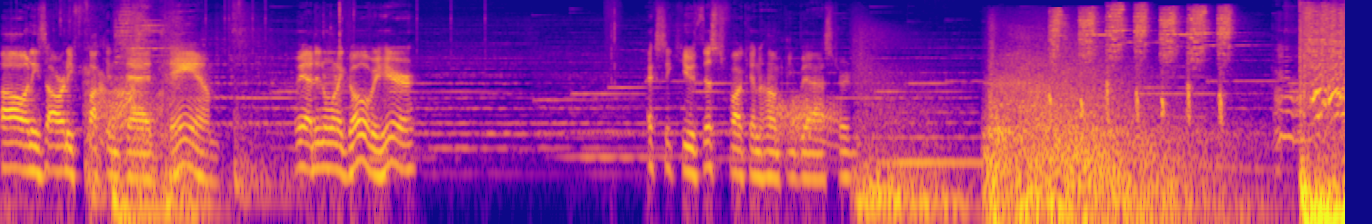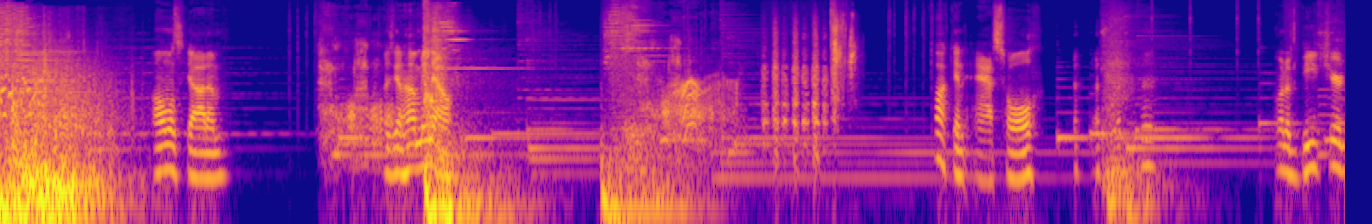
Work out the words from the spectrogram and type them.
Oh, and he's already fucking dead. Damn. I mean, I didn't want to go over here. Execute this fucking humpy bastard. Almost got him. He's gonna hunt me now. Fucking asshole. I'm gonna beat your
